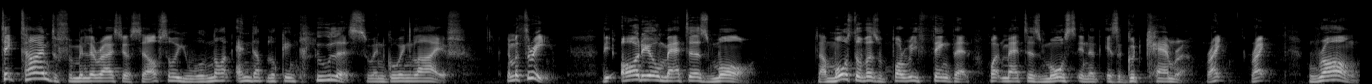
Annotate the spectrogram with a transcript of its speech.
Take time to familiarize yourself so you will not end up looking clueless when going live. Number three, the audio matters more. Now, most of us would probably think that what matters most a, is a good camera, right? Right? Wrong.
